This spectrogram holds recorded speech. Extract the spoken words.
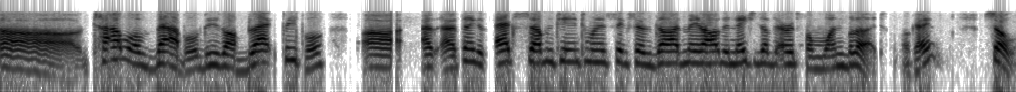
uh, Tower of Babel, these are black people. Uh, I, I think it's Acts seventeen twenty six says God made all the nations of the earth from one blood. Okay, so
